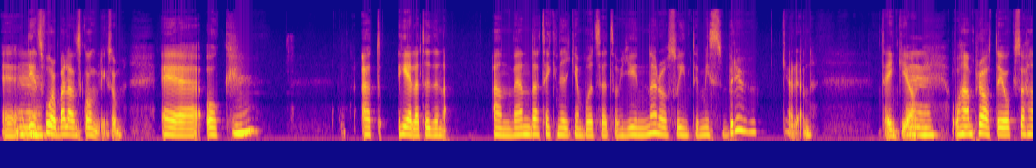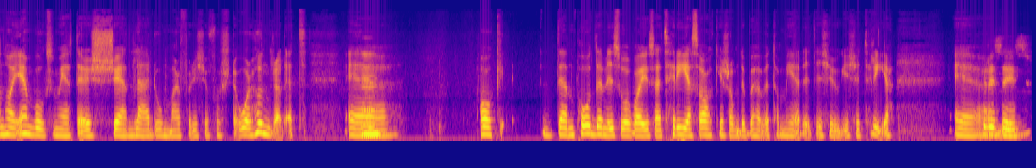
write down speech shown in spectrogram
Eh, mm. Det är en mm. svår balansgång liksom. Eh, och mm. att hela tiden använda tekniken på ett sätt som gynnar oss och inte missbrukar den. Tänker jag. Mm. Och han pratar ju också, han har ju en bok som heter 21 lärdomar för det 21 århundradet. Eh, mm. och den podden vi såg var ju så här, tre saker som du behöver ta med dig till 2023. Eh, Precis.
